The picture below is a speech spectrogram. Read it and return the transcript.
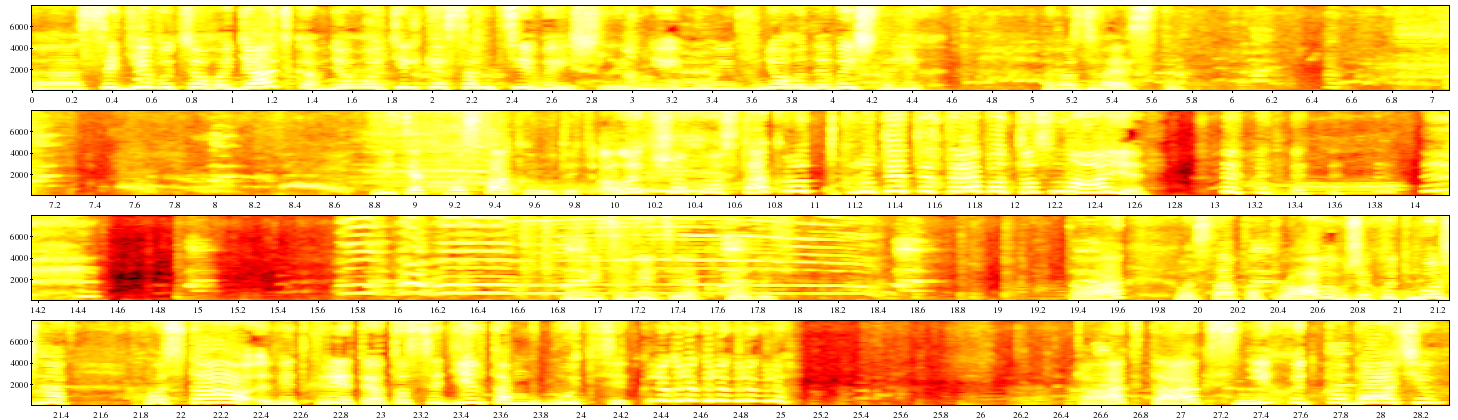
е, сидів у цього дядька, в нього тільки самці вийшли, в, йому, в нього не вийшло їх розвести. Дивіться, як хвоста крутить. Але якщо хвоста крутити треба, то знає. Дивіться, дивіться, як ходить. Так, хвоста поправив. Вже хоч можна хвоста відкрити, а то сидів там в будці. Клю-клю-клю-клю-клю. Так, так, сніг хоч побачив.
